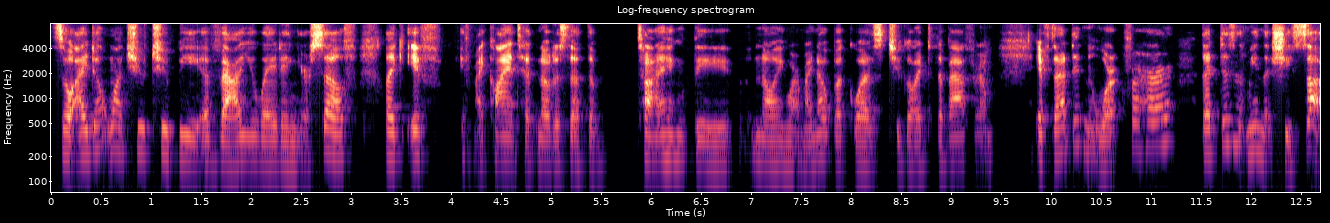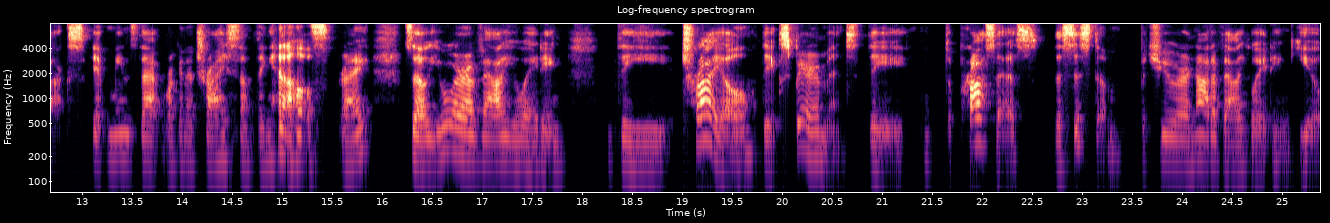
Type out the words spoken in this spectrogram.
So I don't want you to be evaluating yourself. Like if if my client had noticed that the tying the knowing where my notebook was to going to the bathroom. If that didn't work for her, that doesn't mean that she sucks. It means that we're going to try something else, right? So you are evaluating the trial, the experiment, the the process, the system, but you are not evaluating you.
